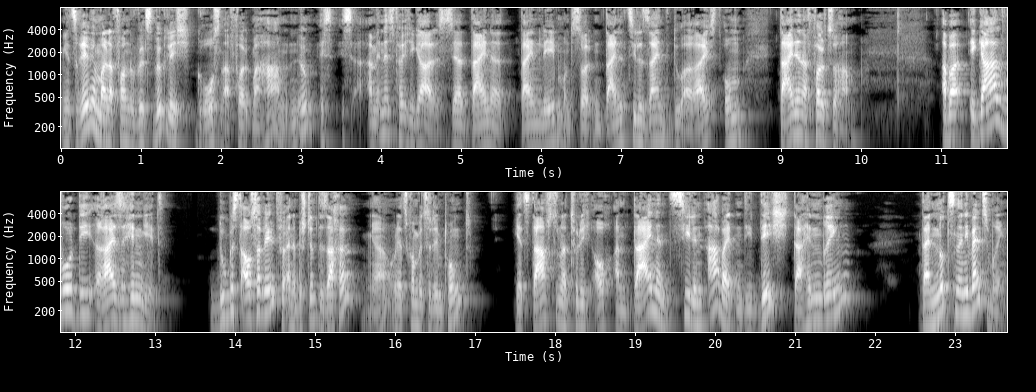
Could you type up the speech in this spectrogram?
jetzt reden wir mal davon, du willst wirklich großen Erfolg mal haben. Es ist, am Ende ist völlig egal. Es ist ja deine, dein Leben und es sollten deine Ziele sein, die du erreichst, um deinen Erfolg zu haben. Aber egal, wo die Reise hingeht, du bist auserwählt für eine bestimmte Sache, ja, und jetzt kommen wir zu dem Punkt. Jetzt darfst du natürlich auch an deinen Zielen arbeiten, die dich dahin bringen, deinen Nutzen in die Welt zu bringen.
